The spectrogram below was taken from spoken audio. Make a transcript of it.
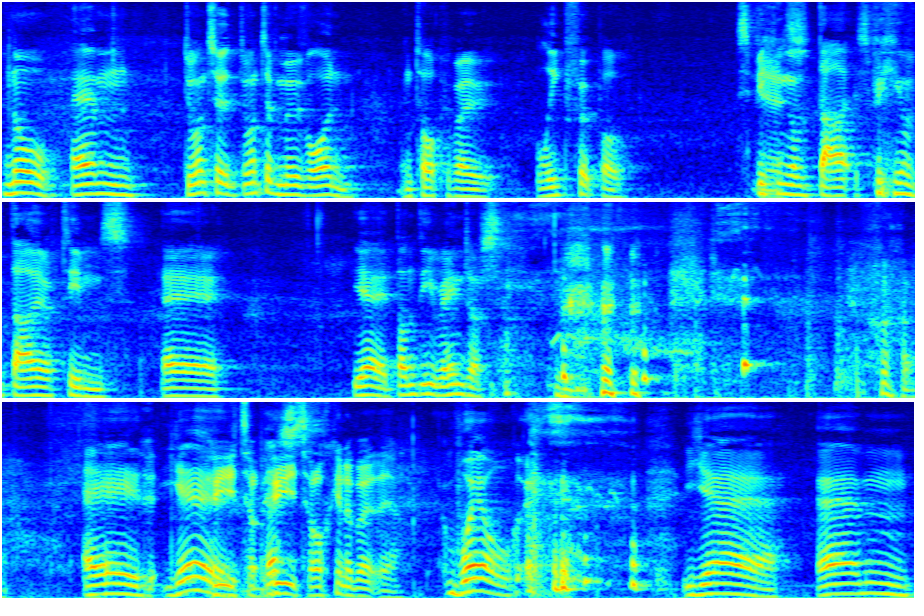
No. Um. Do you want to do you want to move on and talk about league football? Speaking Yes. of di- speaking of dire teams, uh, yeah, Dundee Rangers. uh, yeah. who you ta- who you talking about there? Well, yeah. Um,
